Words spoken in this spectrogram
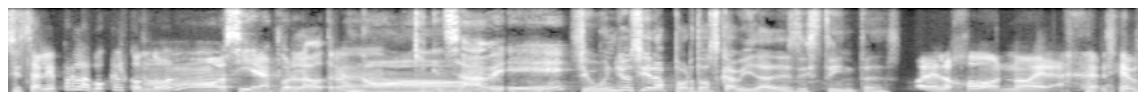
¿Se salía por la boca el condón? No, si era por la otra. No. ¿Quién sabe, eh? Según yo, sí era por dos cavidades distintas. Por el ojo no era.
